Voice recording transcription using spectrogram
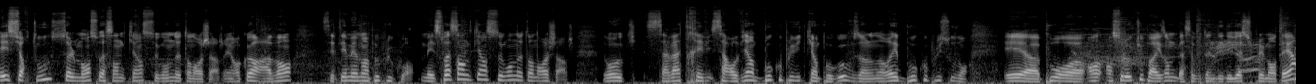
Et surtout seulement 75 secondes de temps de recharge. Et encore avant c'était même un peu plus court. Mais 75 secondes de temps de recharge. Donc ça va très vite, ça revient beaucoup plus vite qu'un pogo, vous en aurez beaucoup plus souvent. Et euh, pour euh, en, solo queue par exemple bah, ça vous donne des dégâts supplémentaires.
